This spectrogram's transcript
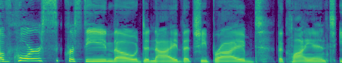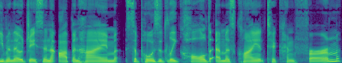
Of course, Christine, though, denied that she bribed the client, even though Jason Oppenheim supposedly called Emma's client to confirm.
